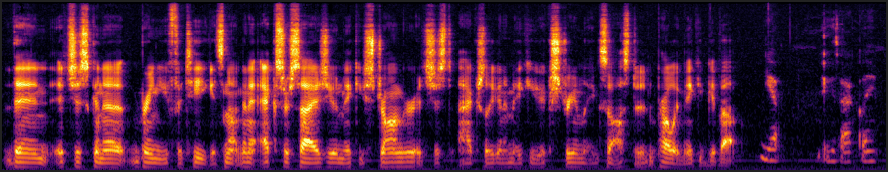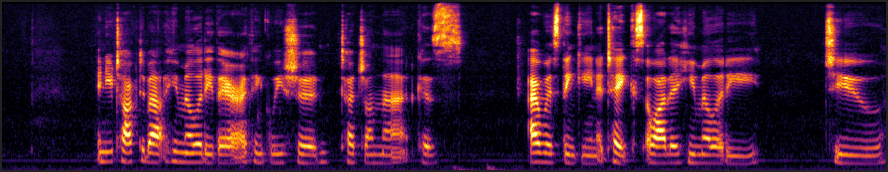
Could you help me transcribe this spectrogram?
then it's just going to bring you fatigue. It's not going to exercise you and make you stronger. It's just actually going to make you extremely exhausted and probably make you give up. Yep, exactly. And you talked about humility there. I think we should touch on that because I was thinking it takes a lot of humility to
